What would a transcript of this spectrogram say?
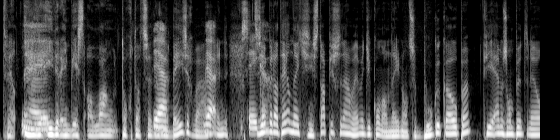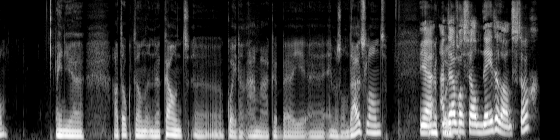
Terwijl Nee. iedereen, wist al lang toch dat ze Ja. ermee bezig waren. Ja, En Zeker. ze hebben dat heel netjes in stapjes gedaan. Hè? Want je kon al Nederlandse boeken kopen via Amazon.nl. En je had ook dan een account, eh, kon je dan aanmaken bij eh, Amazon Duitsland. ja, en dat was wel Nederlands, toch?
